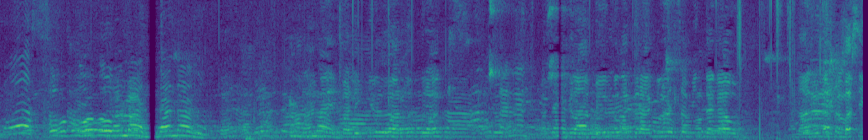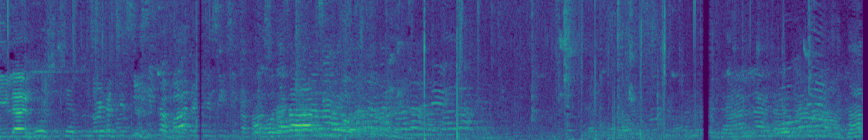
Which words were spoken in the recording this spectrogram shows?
Boss! Nanay, balik yung war on drugs. Kasi grabe yung mga drug lords sa Mindanao. Lalo na sa Basilan. Sir, nagsisisi ka ba? Nagsisisi ka ba? Ah,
